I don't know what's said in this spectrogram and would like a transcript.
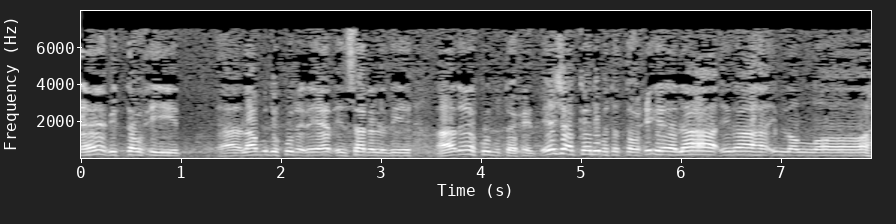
بالتوحيد. لابد يكون الإنسان الذي هذا يكون بالتوحيد، إيش كلمة التوحيد؟ لا إله إلا الله.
